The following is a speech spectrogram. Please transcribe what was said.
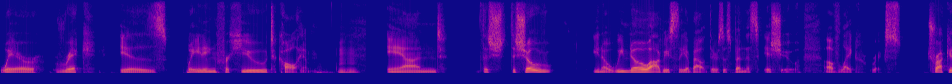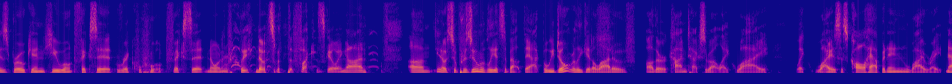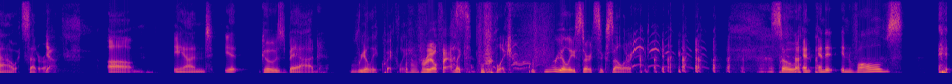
where Rick is waiting for Hugh to call him. hmm and the sh- the show you know we know obviously about there's this been this issue of like rick's truck is broken hugh won't fix it rick won't fix it no one really knows what the fuck is going on. Um you know so presumably it's about that but we don't really get a lot of other context about like why like why is this call happening? Why right now? Etc Yeah. um and it goes bad really quickly. Real fast. like like really starts accelerating. So and and it involves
